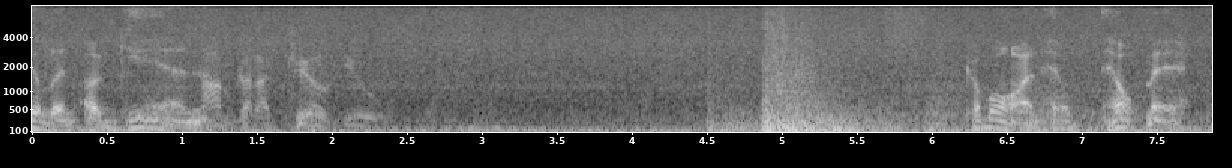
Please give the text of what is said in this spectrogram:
It's healing again. I'm gonna kill you. Come on, help help me.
